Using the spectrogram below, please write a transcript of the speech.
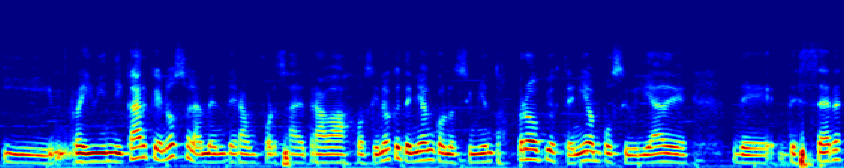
y reivindicar que no solamente eran fuerza de trabajo, sino que tenían conocimientos propios, tenían posibilidad de, ser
